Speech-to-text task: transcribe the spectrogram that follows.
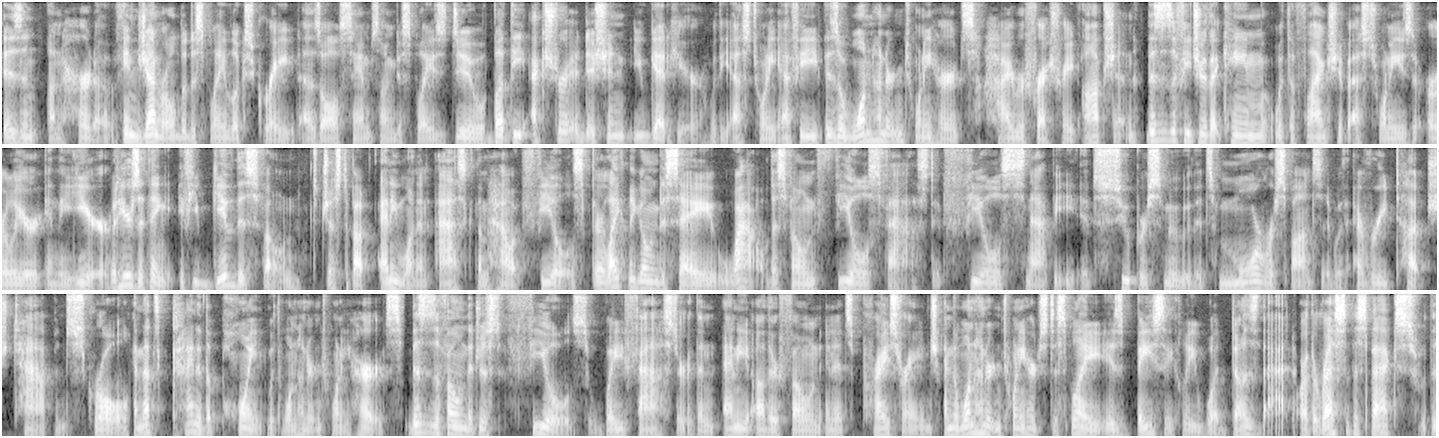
isn't unheard of. In general, the display looks great, as all Samsung displays do, but the extra addition you get here with the S20 FE is a 120Hz high refresh rate option. This is a feature that came with the flagship flagship S20s earlier in the year. But here's the thing, if you give this phone to just about anyone and ask them how it feels, they're likely going to say, wow, this phone feels fast, it feels snappy, it's super smooth, it's more responsive with every touch, tap, and scroll. And that's kind of the point with 120 Hertz. This is a phone that just feels way faster than any other phone in its price range. And the 120 Hertz display is basically what does that. Are the rest of the specs with the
